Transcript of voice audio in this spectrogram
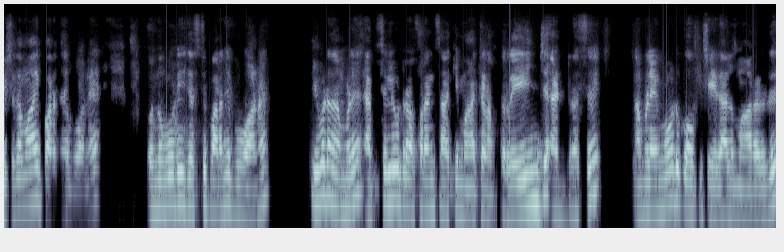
വിശദമായി പറഞ്ഞതുപോലെ ഒന്നും കൂടി ജസ്റ്റ് പറഞ്ഞു പോവാണ്. ഇവിടെ നമ്മൾ അബ്സല്യൂട്ട് റെഫറൻസ് ആക്കി മാറ്റണം. റേഞ്ച് അഡ്രസ്സ് നമ്മൾ എങ്ങോട്ട് കോപ്പി ചെയ്താലും മാറരുത്.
